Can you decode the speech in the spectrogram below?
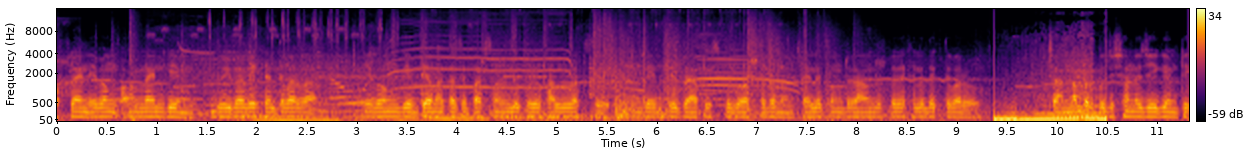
অফলাইন এবং অনলাইন গেম দুইভাবে খেলতে পারবা। এবং গেমটি আমার কাছে পার্সোনালি খুবই ভালো লাগছে। গেমটির গ্রাফিক্স খুবই অসাধারণ। চাইলে তোমরা ডাউনলোড করে খেলে দেখতে পারো। চার নম্বর পজিশনে যে গেমটি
